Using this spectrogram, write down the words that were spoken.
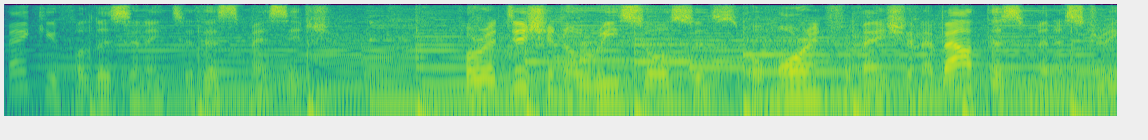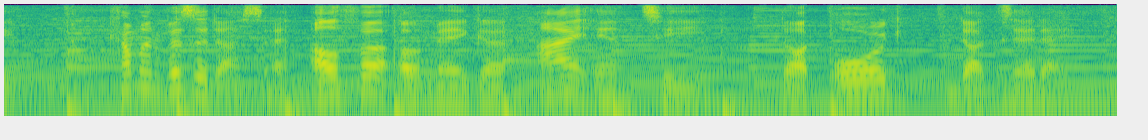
Thank you for listening to this message. For additional resources or more information about this ministry, come and visit us at alphaomegaint.org.za.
